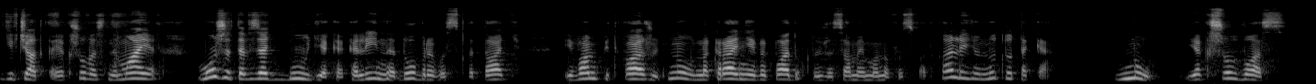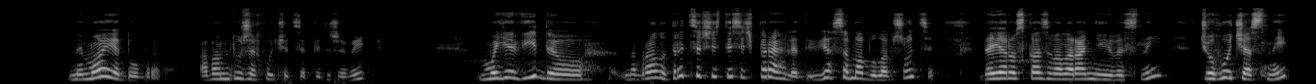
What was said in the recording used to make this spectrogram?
Дівчатка, якщо у вас немає, можете взяти будь-яке калійне добриво, спитати. І вам підкажуть, ну, на крайній випадок той же самий монофосфат калію, ну то таке. Ну, якщо у вас немає добрива, а вам дуже хочеться підживити, моє відео набрало 36 тисяч переглядів. Я сама була в шоці, де я розказувала ранньої весни, чого часник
